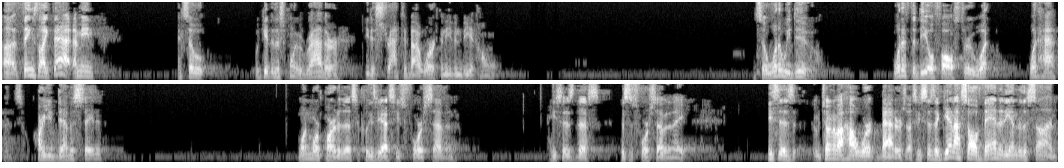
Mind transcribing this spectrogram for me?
uh, things like that. I mean, and so we get to this point, we'd rather be distracted by work than even be at home. So, what do we do? What if the deal falls through? What, what happens? Are you devastated? One more part of this Ecclesiastes 4 7. He says this. This is 4 7 and 8. He says, we're talking about how work batters us. He says, Again, I saw vanity under the sun.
